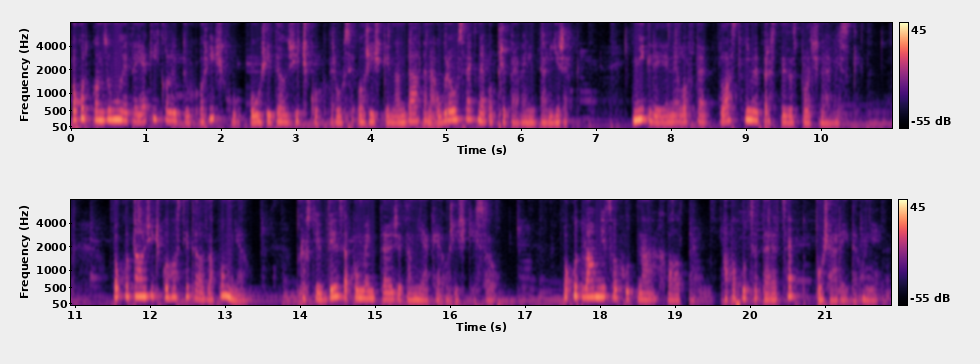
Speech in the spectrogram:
Pokud konzumujete jakýkoliv druh oříšku, použijte lžičku, kterou si oříšky nandáte na ubrousek nebo připravený talířek. Nikdy je nelovte vlastními prsty ze společné misky. Pokud na lžičku hostitel zapomněl, prostě vy zapomeňte, že tam nějaké oříšky jsou. Pokud vám něco chutná, chvalte. A pokud chcete recept, požádejte o něj.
